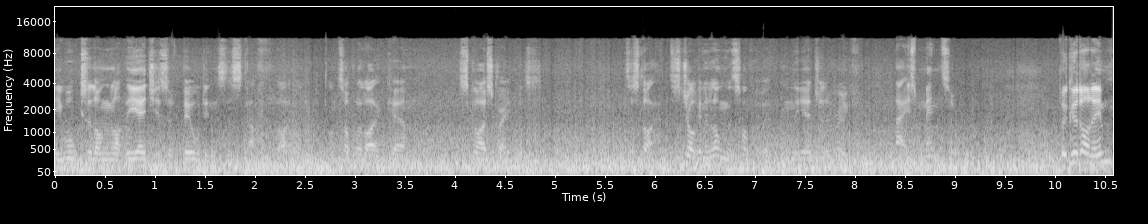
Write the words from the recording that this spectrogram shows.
He walks along like the edges of buildings and stuff, like on, on top of like um, skyscrapers just like just jogging along the top of it on the edge of the roof. That is mental. But good on him.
